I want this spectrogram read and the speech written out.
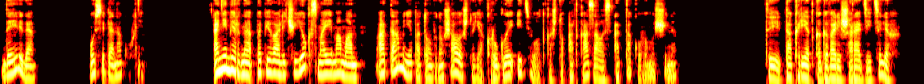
Дэвида у себя на кухне. Они мирно попивали чаек с моей маман, а та мне потом внушала, что я круглая идиотка, что отказалась от такого мужчины. Ты так редко говоришь о родителях.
